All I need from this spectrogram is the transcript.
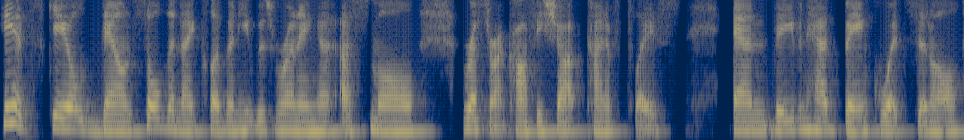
he had scaled down, sold the nightclub, and he was running a, a small restaurant, coffee shop kind of place. And they even had banquets and all.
